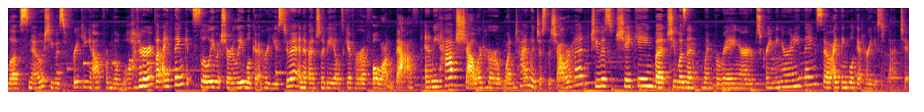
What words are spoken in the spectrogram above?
loves snow, she was freaking out from the water. But I think slowly but surely we'll get her used to it and eventually be able to give her a full-on bath. And we have showered her one time with just the shower head. She was shaking, but she wasn't whimpering or screaming or anything, so I think we'll get her used to that too.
